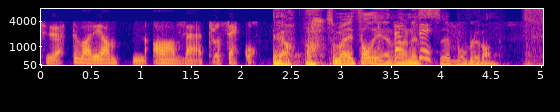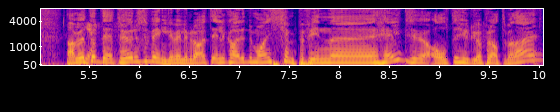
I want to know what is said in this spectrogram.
søte varianten av eh, Prosecco. Ja, Som er italienernes boblevann. Nei, vet du, Dette høres veldig veldig bra ut. Elle Kari, du må ha en kjempefin eh, helg. Alltid hyggelig å prate med deg.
